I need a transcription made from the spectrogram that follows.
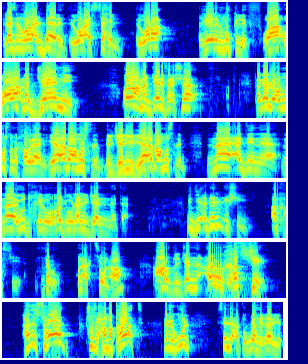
لازم الورع البارد الورع السهل الورع غير المكلف ورع مجاني. ورع مجاني في أشياء. فقال له أبو مسلم الخولاني يا أبا مسلم للجليل يا أبا مسلم ما أدنى ما يدخل الرجل الجنة؟ بدي أقل شيء أرخص شيء. انتبهوا. هنا أكتسون ها؟ عرض الجنة أرخص شيء. هذا السؤال. شوف الحمقات النبي يقول سلعة الله غالية.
